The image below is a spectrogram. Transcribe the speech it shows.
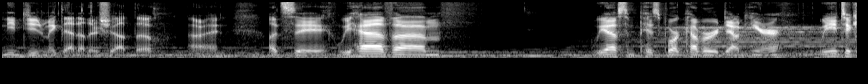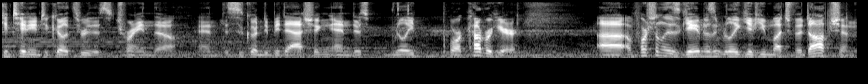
need you to make that other shot, though. Alright, let's see. We have, um... We have some piss poor cover down here. We need to continue to go through this train, though. And this is going to be dashing, and there's really poor cover here. Uh, unfortunately, this game doesn't really give you much of adoption,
